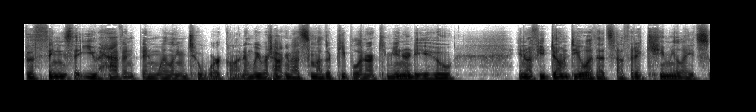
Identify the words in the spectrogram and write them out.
the things that you haven't been willing to work on. And we were talking about some other people in our community who you know, if you don't deal with that stuff, it accumulates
